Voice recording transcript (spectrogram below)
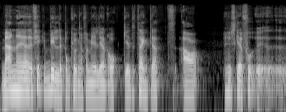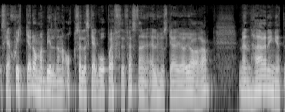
Men eh, jag fick bilder på kungafamiljen och eh, då tänkte jag att ja, hur ska jag, få, eh, ska jag skicka de här bilderna också eller ska jag gå på efterfesten eller hur ska jag göra? Men här är det inget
